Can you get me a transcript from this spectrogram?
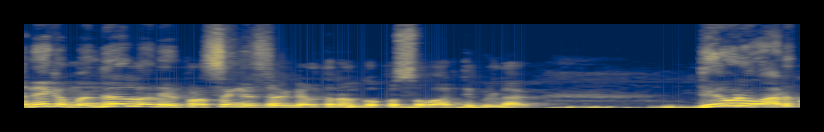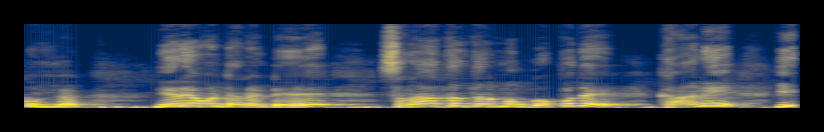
అనేక మందిరాల్లో నేను ప్రసంగించడానికి వెళ్తున్నాను గొప్ప సువార్థికుల్లాగా దేవుడు వాడుకుంటున్నాడు. నేనేమంటానంటే సనాతన ధర్మం గొప్పదే కానీ ఈ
